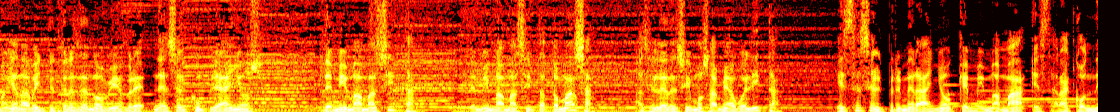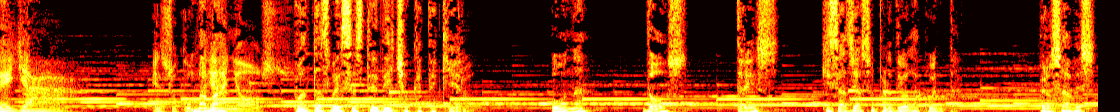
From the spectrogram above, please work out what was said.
mañana 23 de noviembre, es el cumpleaños de mi mamacita, de mi mamacita Tomasa. Así le decimos a mi abuelita. Este es el primer año que mi mamá estará con ella en su cumpleaños. ¿Cuántas veces te he dicho que te quiero? Una, dos, tres, quizás ya se perdió la cuenta. Pero sabes,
